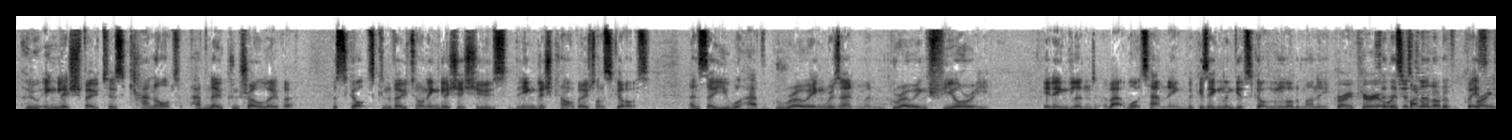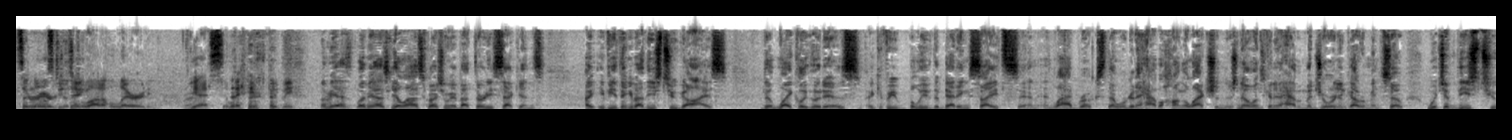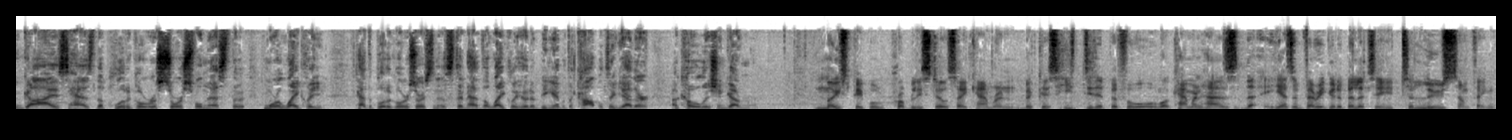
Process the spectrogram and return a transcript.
who English voters cannot have no control over. The Scots can vote on English issues, the English can't vote on Scots. And so you will have growing resentment, growing fury in England about what's happening because England gives Scotland a lot of money. Growing fury So there's quite a, lot of. It's, growing it's a fury or nasty just thing. a lot of hilarity. Yes, it could be. Let me ask, let me ask you a last question. We have about 30 seconds. If you think about these two guys, the likelihood is, like if we believe the betting sites and, and Ladbrokes, that we're going to have a hung election. There's no one's going to have a majority government. So, which of these two guys has the political resourcefulness, the more likely, have the political resourcefulness to have the likelihood of being able to cobble together a coalition government? Most people would probably still say Cameron because he did it before. What Cameron has, that he has a very good ability to lose something,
